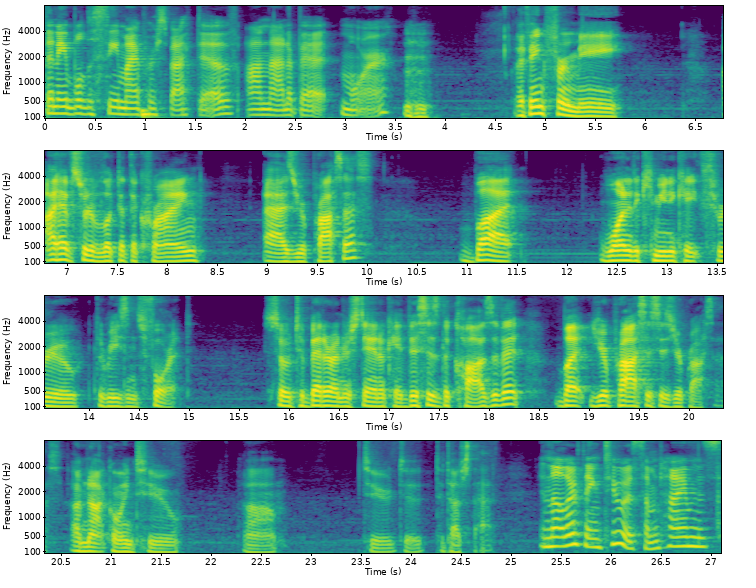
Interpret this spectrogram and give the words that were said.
been able to see my perspective on that a bit more. I think for me, I have sort of looked at the crying as your process, but wanted to communicate through the reasons for it. So to better understand, okay, this is the cause of it, but your process is your process. I'm not going to, um, to to to touch that. And the other thing too is sometimes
